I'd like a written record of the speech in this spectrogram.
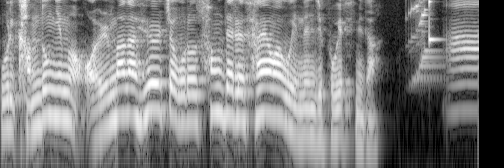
우리 감독님은 얼마나 효율적으로 성대를 사용하고 있는지 보겠습니다. 아.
